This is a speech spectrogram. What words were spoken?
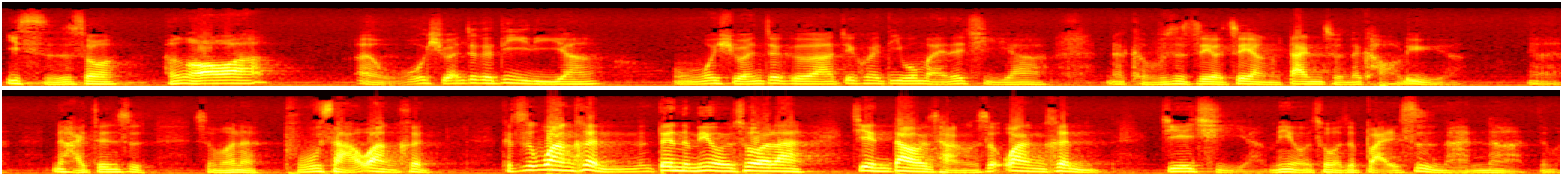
一时说很好啊，嗯，我喜欢这个地理呀，我喜欢这个啊，这块地我买得起呀，那可不是只有这样单纯的考虑啊，嗯，那还真是什么呢？菩萨万恨，可是万恨真的没有错啦。建道场是万恨皆起呀，没有错，是百事难呐，怎么？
